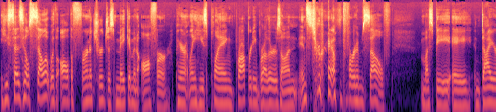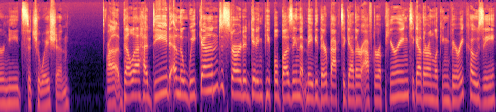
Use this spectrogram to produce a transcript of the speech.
he says he'll sell it with all the furniture. Just make him an offer. Apparently, he's playing Property Brothers on Instagram for himself. Must be a dire need situation. Uh, Bella Hadid and The Weeknd started getting people buzzing that maybe they're back together after appearing together and looking very cozy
